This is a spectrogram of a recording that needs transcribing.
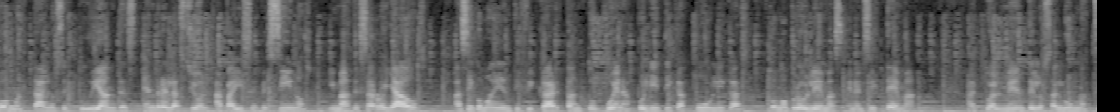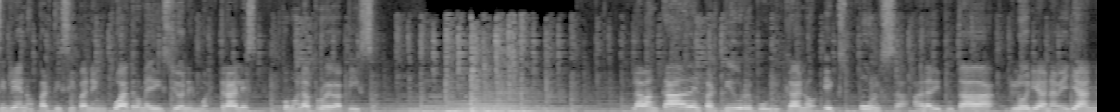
cómo están los estudiantes en relación a países vecinos y más desarrollados, así como identificar tanto buenas políticas públicas como problemas en el sistema. Actualmente los alumnos chilenos participan en cuatro mediciones muestrales como la prueba PISA. La bancada del Partido Republicano expulsa a la diputada Gloria Anavellán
